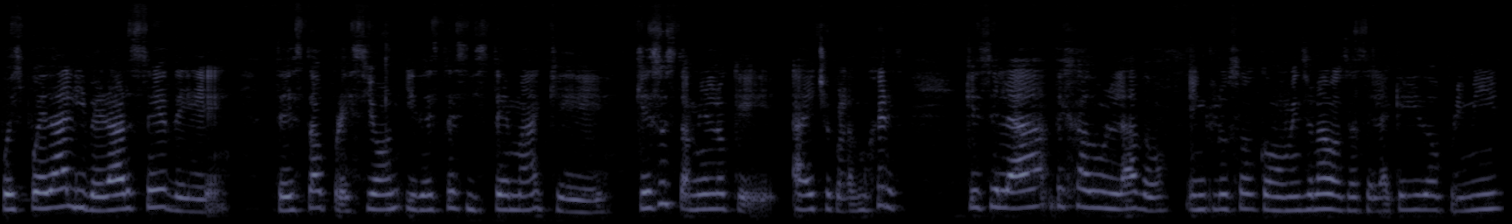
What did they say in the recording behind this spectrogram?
pues pueda liberarse de, de esta opresión y de este sistema que, que eso es también lo que ha hecho con las mujeres, que se la ha dejado a un lado, incluso como mencionaba, o sea, se la ha querido oprimir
